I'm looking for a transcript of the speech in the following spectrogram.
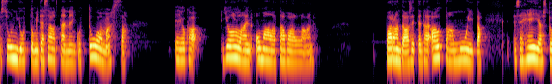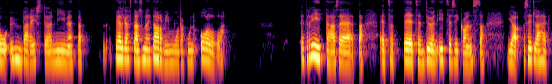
sun juttu, mitä sä oot tänne niin kuin tuomassa, ja joka jollain omalla tavallaan parantaa sitten tai auttaa muita, se heijastuu ympäristöön niin, että pelkästään sun ei tarvii muuta kuin olla. Et riittää se, että, että sä teet sen työn itsesi kanssa ja sit lähdet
